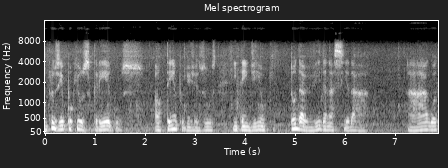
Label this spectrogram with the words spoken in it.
Inclusive porque os gregos, ao tempo de Jesus, entendiam que toda a vida nascia da água. A água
